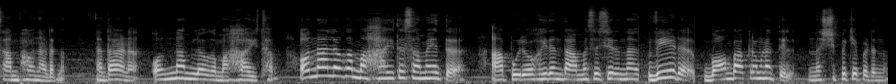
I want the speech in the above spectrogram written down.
സംഭവം നടന്നു. അതാണ് ഒന്നാം ലോക മഹായുദ്ധം. ഒന്നാം ലോക മഹായുദ്ധ സമയത്ത് ആ പുരോഹിതൻ താമസിച്ചിരുന്ന വീട് ബോംബാക്രമണത്തിൽ നശിപ്പിക്കപ്പെടുന്നു.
